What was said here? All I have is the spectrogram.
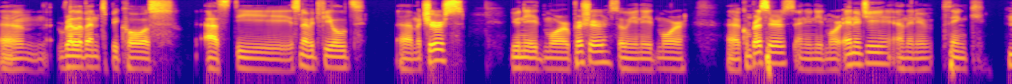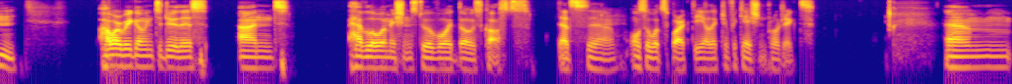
um, relevant because as the Snøhvit field uh, matures, you need more pressure, so you need more uh, compressors and you need more energy. And then you think, hmm, how are we going to do this and have low emissions to avoid those costs. that's uh, also what sparked the electrification project. Um,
